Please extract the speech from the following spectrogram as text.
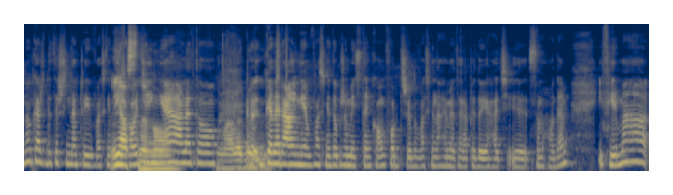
No każdy też inaczej właśnie przechodzi, Jasne, no. nie? Ale to no, ale no... generalnie właśnie dobrze mieć ten komfort, żeby właśnie na chemioterapię dojechać y, samochodem. I firma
